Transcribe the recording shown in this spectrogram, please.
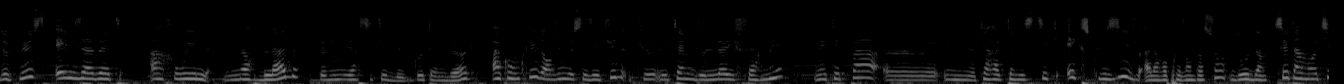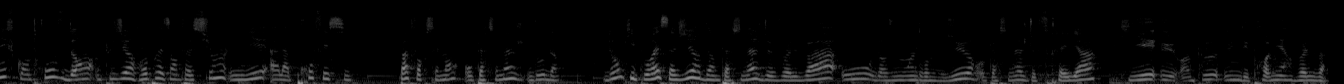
De plus, Elisabeth Arwill Norblad de l'université de Gothenburg a conclu dans une de ses études que le thème de l'œil fermé n'était pas euh, une caractéristique exclusive à la représentation d'Odin. C'est un motif qu'on trouve dans plusieurs représentations liées à la prophétie, pas forcément au personnage d'Odin. Donc il pourrait s'agir d'un personnage de Volva ou dans une moindre mesure au personnage de Freya qui est un peu une des premières Volva.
